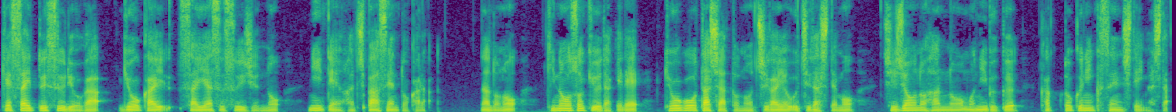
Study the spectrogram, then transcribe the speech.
決済手数料が業界最安水準の2.8%から、などの機能訴求だけで競合他社との違いを打ち出しても、市場の反応も鈍く、獲得に苦戦していました。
